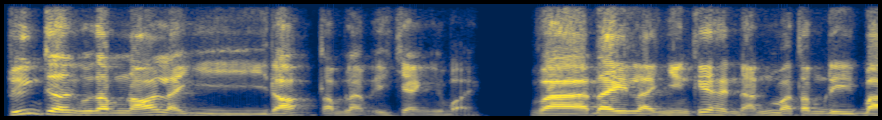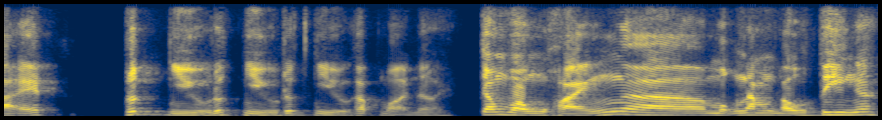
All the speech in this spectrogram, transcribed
Tuyến trên của tâm nói là gì đó, tâm làm y chang như vậy. Và đây là những cái hình ảnh mà tâm đi 3S rất nhiều rất nhiều rất nhiều khắp mọi nơi. Trong vòng khoảng à, một năm đầu tiên á,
